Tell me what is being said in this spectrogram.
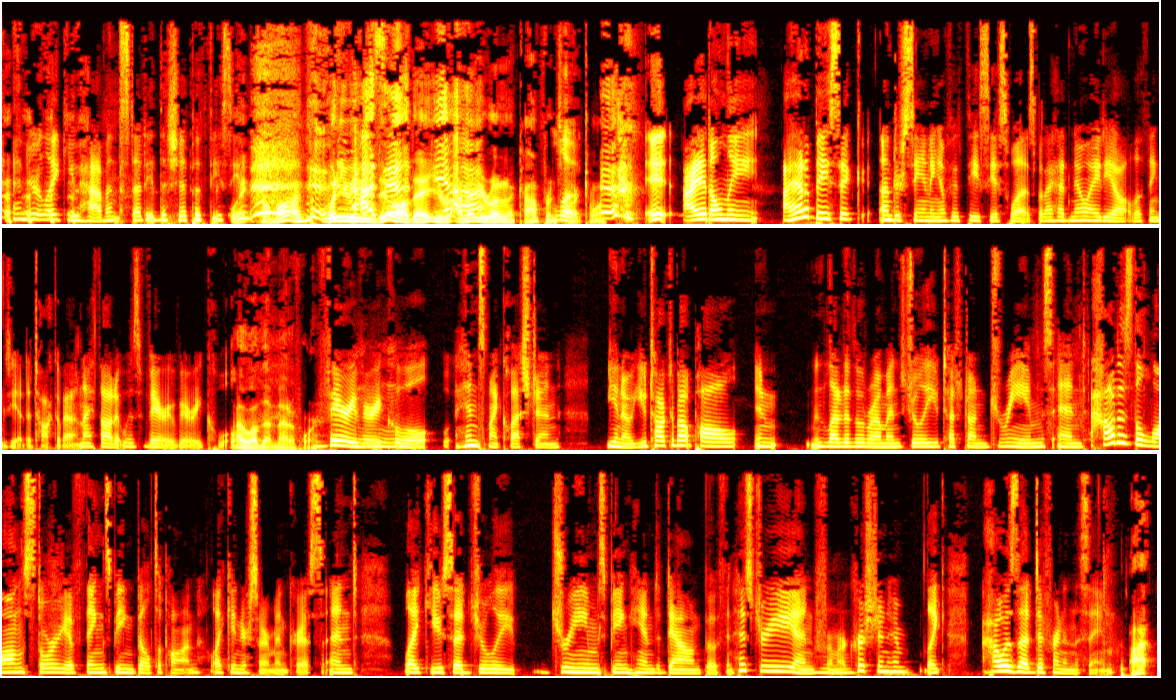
and you're like, you haven't studied the ship of Theseus. Wait, come on. What do you even do hasn't? all day? You, I know you're running a conference. Look. Come on. It. I had only. I had a basic understanding of who Theseus was, but I had no idea all the things you had to talk about, and I thought it was very, very cool. I love that metaphor. Very, very Mhm. cool. Hence my question. You know, you talked about Paul in, in Letter to the Romans. Julie, you touched on dreams. And how does the long story of things being built upon, like in your sermon, Chris? And like you said, Julie, dreams being handed down both in history and from our Mhm. Christian hymn. Like, how is that different in the same? I,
